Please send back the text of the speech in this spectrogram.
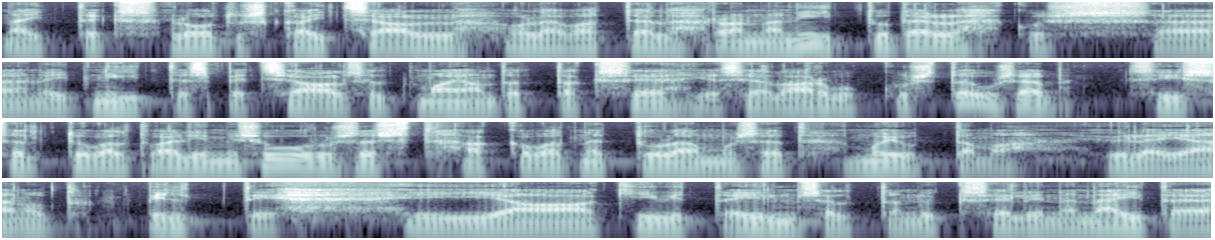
näiteks looduskaitse all olevatel rannaniitudel, kus äh, neid niite spetsiaalselt majandatakse ja seal arvukus tõuseb, siis sõltuvalt valimi suurusest hakkavad need tulemused mõjutama ülejäänud pilti. Ja Kiivite ilmselt on üks selline näide,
